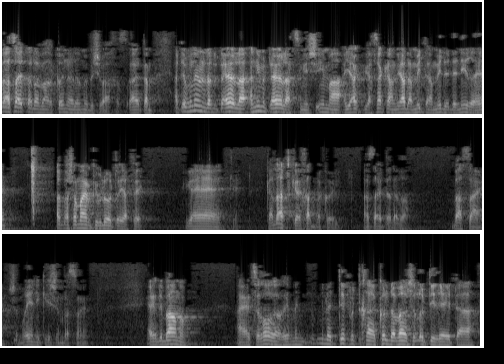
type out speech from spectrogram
ועשה את הדבר, כהן אלוהינו בשבחס. אתם יכולים לתאר, אני מתאר לעצמי שאם יצא כאן ליד המיטה, המיטה דנירה, אז בשמיים קיבלו אותו יפה. כן, כן. קדצ'קה אחד בכהל, עשה את הדבר. בסיים, שומרי ניקישם בסיים. איך דיברנו? היצר אור הרי מלטף אותך כל דבר שלא תראה את ה...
